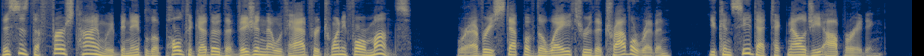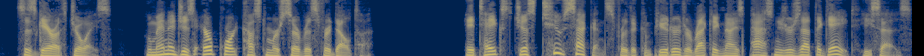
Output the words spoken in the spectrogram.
This is the first time we've been able to pull together the vision that we've had for 24 months, where every step of the way through the travel ribbon, you can see that technology operating, says Gareth Joyce, who manages airport customer service for Delta. It takes just two seconds for the computer to recognize passengers at the gate, he says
